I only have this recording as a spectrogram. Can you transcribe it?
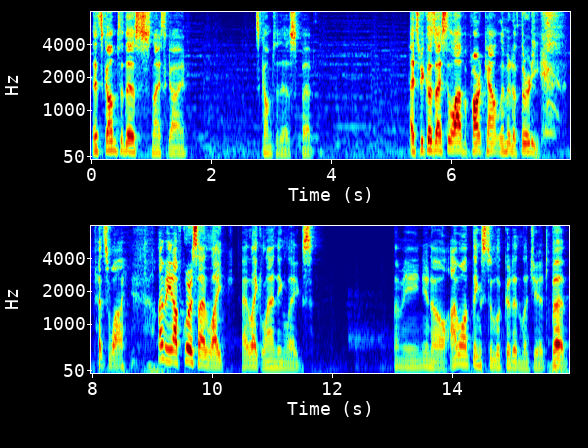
it's come to this, nice guy. It's come to this, but it's because I still have a part count limit of 30. That's why. I mean, of course I like I like landing legs. I mean, you know, I want things to look good and legit, but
